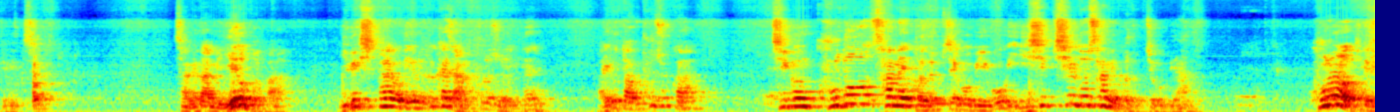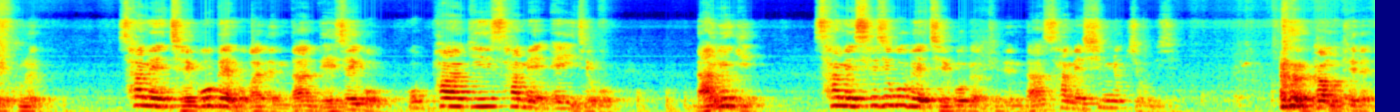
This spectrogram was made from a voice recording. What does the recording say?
되겠지? 자그 다음에 얘도 봐봐 218번 이거는 끝까지 안 풀어주는데 아 이것도 한번 풀어줄까? 지금 9도 3의 거듭제곱이고 27도 3의 거듭제곱이야 9는 어떻게 돼? 9는 3의 제곱에 뭐가 된다? 4제곱 곱하기 3의 a 제곱 나누기 3의 세제곱의 제곱이 어떻게 된다? 3의 16제곱이지. 그럼 어떻게 돼?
